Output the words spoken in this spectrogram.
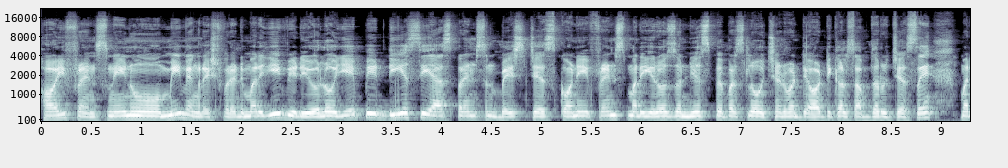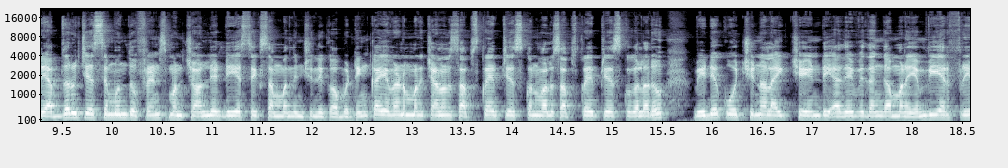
హాయ్ ఫ్రెండ్స్ నేను మీ వెంకటేశ్వర రెడ్డి. మరి ఈ వీడియోలో ఏపీ డిఎస్సి ఆస్పిరెంట్స్ని బేస్ చేసుకొని ఫ్రెండ్స్ మరి ఈరోజు న్యూస్ పేపర్స్లో వచ్చినటువంటి ఆర్టికల్స్ అబ్జర్వ్ చేస్తే మరి అబ్జర్వ్ చేసే ముందు ఫ్రెండ్స్ మన ఛానల్ డిఎస్సికి సంబంధించింది కాబట్టి ఇంకా ఎవరైనా మన ఛానల్ సబ్స్క్రైబ్ చేసుకొని వాళ్ళు సబ్స్క్రైబ్ చేసుకోగలరు. వీడియోకు వచ్చిన లైక్ చేయండి. అదేవిధంగా మన ఎంవీఆర్ ఫ్రీ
